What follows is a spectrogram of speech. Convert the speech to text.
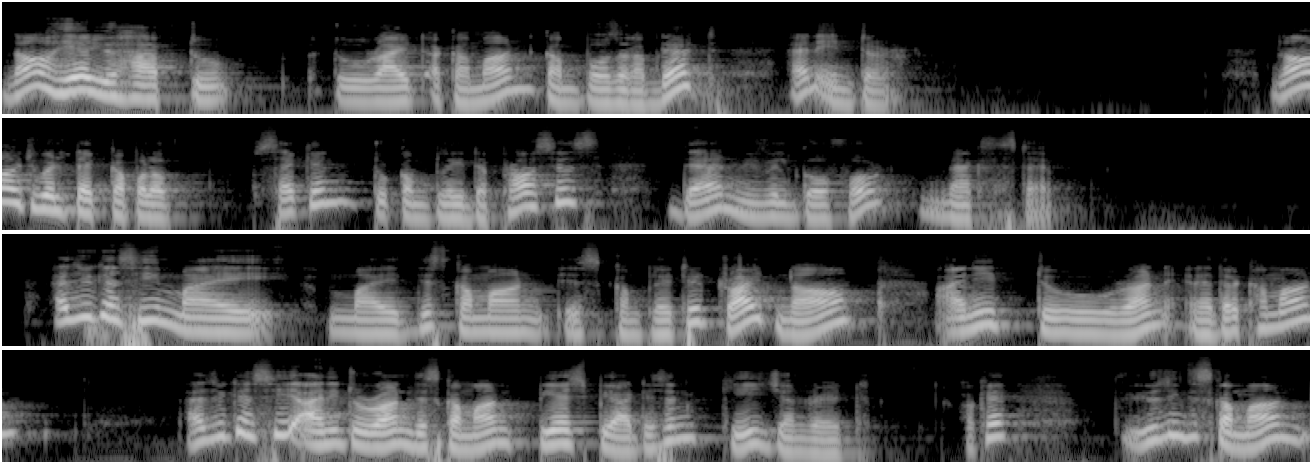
Now here you have to to write a command composer update and enter. Now it will take a couple of second to complete the process then we will go for next step. As you can see my my this command is completed right now. I need to run another command. As you can see i need to run this command php artisan key generate. Okay? Using this command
